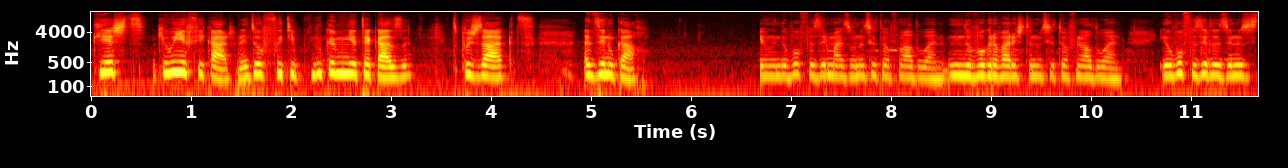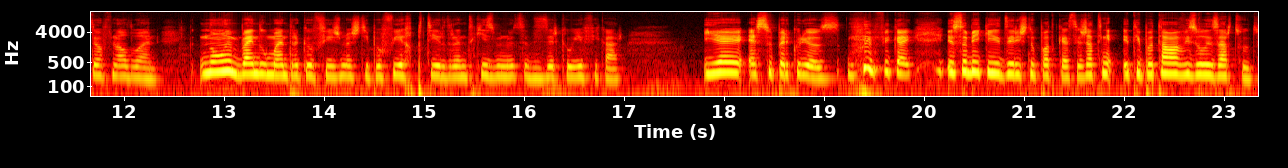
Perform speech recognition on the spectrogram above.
que este, que eu ia ficar. Então eu fui, tipo, no caminho até casa, depois da ACT, a dizer no carro eu ainda vou fazer mais um anúncio até o final do ano, eu ainda vou gravar este anúncio até o final do ano, eu vou fazer dois anúncios até o final do ano. Não lembro bem do mantra que eu fiz, mas tipo, eu fui a repetir durante 15 minutos a dizer que eu ia ficar. E é, é super curioso. Fiquei. Eu sabia que ia dizer isto no podcast. Eu já tinha. Eu, tipo, eu estava a visualizar tudo.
